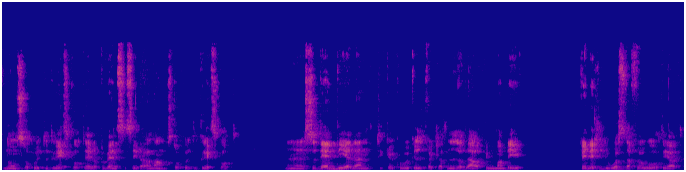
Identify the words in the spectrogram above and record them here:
någon står och skjuter direktskott eller på vänster sida där en annan står och skjuter direktskott. Eh, så den delen tycker jag KIK utvecklat nu och där kunde man bli väldigt låsta förra året i att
